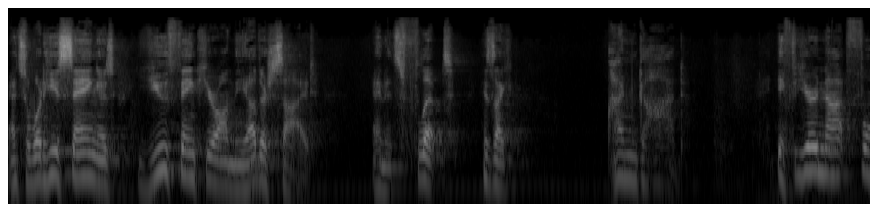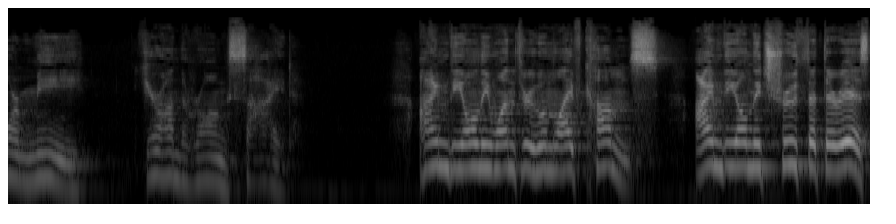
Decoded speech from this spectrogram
And so, what he's saying is, you think you're on the other side, and it's flipped. He's like, I'm God. If you're not for me, you're on the wrong side. I'm the only one through whom life comes. I'm the only truth that there is.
